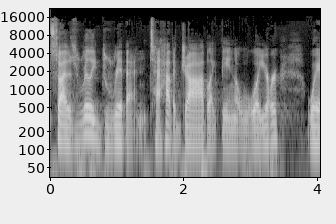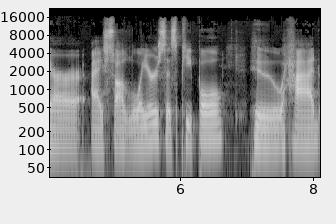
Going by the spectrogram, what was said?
So I was really driven to have a job like being a lawyer, where I saw lawyers as people who had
